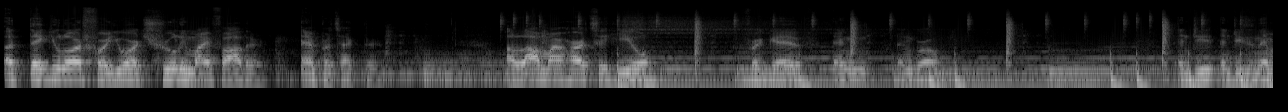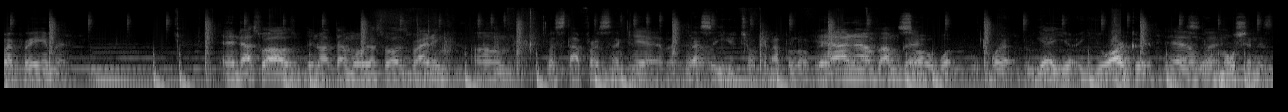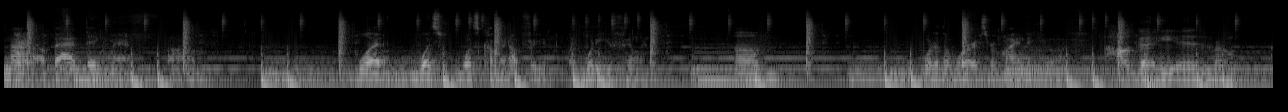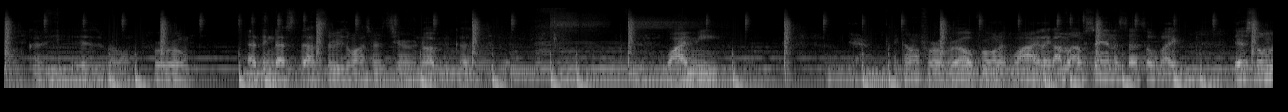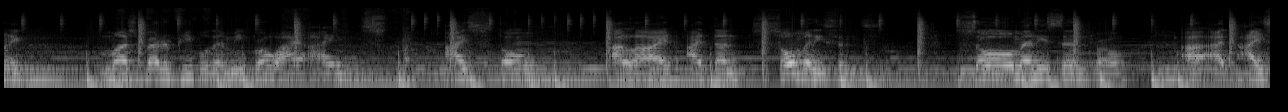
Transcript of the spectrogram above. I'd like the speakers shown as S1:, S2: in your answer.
S1: Uh, thank you, Lord, for you are truly my Father and protector. Allow my heart to heal, forgive, and, and grow. In, in Jesus' name I pray, amen. And that's why I was, you know, at that moment, that's what I was writing. Um,
S2: Let's stop for a second.
S1: yeah, but,
S2: I see you choking up a little bit.
S1: yeah, no, I'm, I'm good.
S2: So what? What? Yeah, you you are good.
S1: Yeah, I'm good.
S2: Emotion is not
S1: Yeah.
S2: a bad thing, man. Um, what what's what's coming up for you? Like, what are you feeling?
S1: um,
S2: What are the words reminding you of?
S1: how good he is, bro. How good he is, bro. For real. I think that's that's the reason why I started tearing up because why me?
S2: Yeah.
S1: Like I'm for real, bro. Like why? Like I'm I'm saying the sense of like there's so many much better people than me, bro. I I I stole, I lied, I done so many sins, so many sins, bro. I I I.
